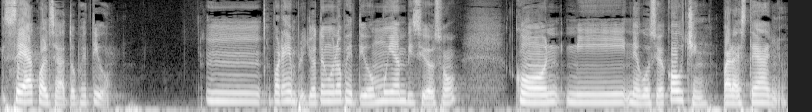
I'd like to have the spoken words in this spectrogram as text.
sea cual sea tu objetivo. Mm, por ejemplo, yo tengo un objetivo muy ambicioso con mi negocio de coaching para este año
